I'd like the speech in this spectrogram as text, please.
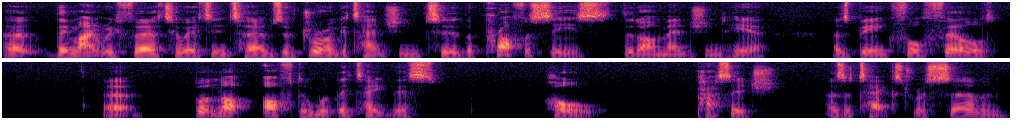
Uh, they might refer to it in terms of drawing attention to the prophecies that are mentioned here as being fulfilled, uh, but not often would they take this whole passage as a text for a sermon.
